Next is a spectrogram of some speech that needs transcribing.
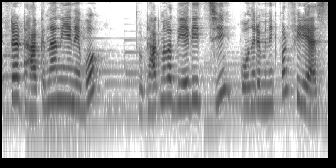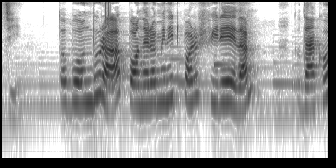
একটা ঢাকনা নিয়ে নেব। তো ঢাকনাটা দিয়ে দিচ্ছি। পনেরো মিনিট পর ফিরে আসছি। তো বন্ধুরা, পনেরো মিনিট পর ফিরে এলাম। তো দেখো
